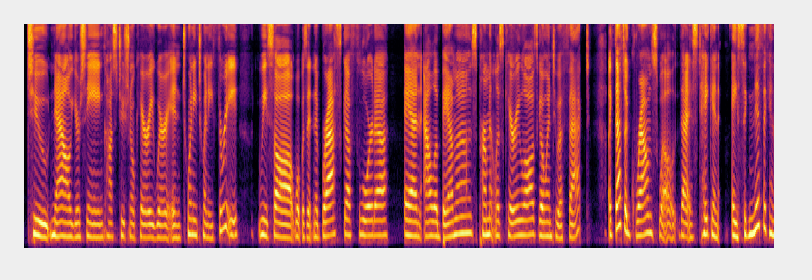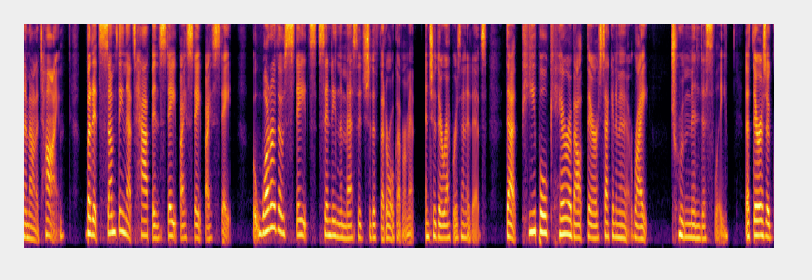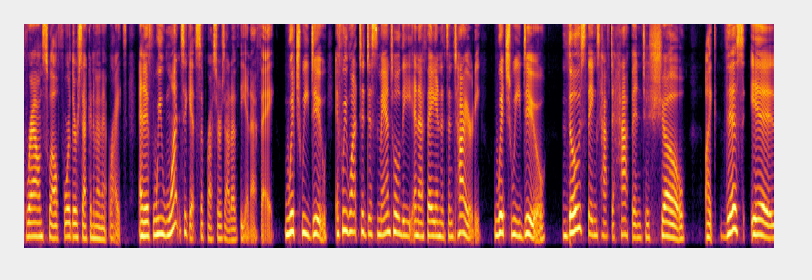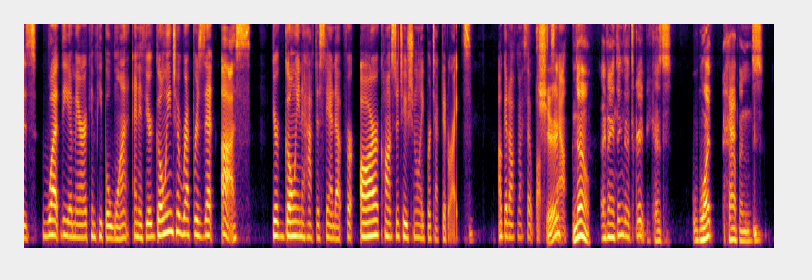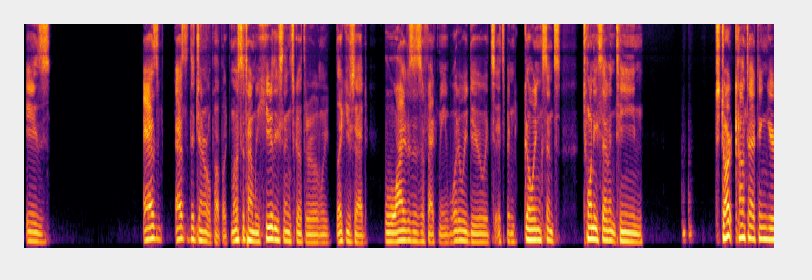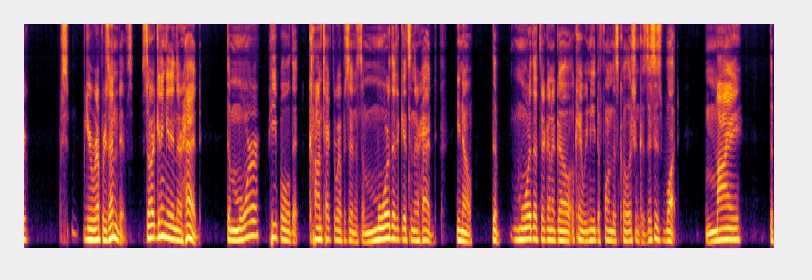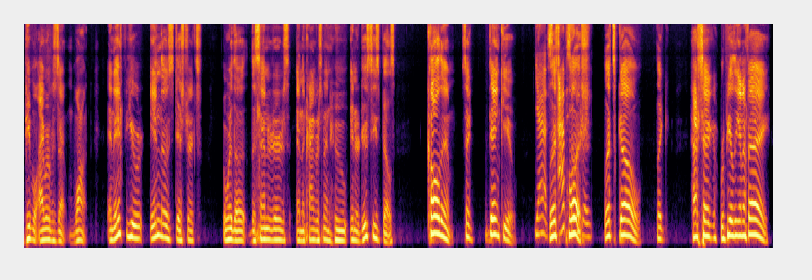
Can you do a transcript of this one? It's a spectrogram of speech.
to now you're seeing constitutional carry where in 2023 we saw what was it Nebraska, Florida, and Alabama's permitless carry laws go into effect, like that's a groundswell that has taken a significant amount of time, but it's something that's happened state by state by state. But what are those states sending the message to the federal government and to their representatives that people care about their Second Amendment right tremendously? That there is a groundswell for their Second Amendment rights. And if we want to get suppressors out of the NFA, which we do, if we want to dismantle the NFA in its entirety, which we do, those things have to happen to show like this is what the American people want. And if you're going to represent us, you're going to have to stand up for our constitutionally protected rights. I'll get off my soapbox Sure. now. No, and I think that's great because what happens is as as the general public, most of the time we hear these things go through and we like you said, well, why does this affect me? What do we do? It's it's been going since 2017. Start contacting your your representatives. Start getting it in their head. The more people that contact the representatives, the more that it gets in their head, you know, the more that they're going to go, okay, we need to form this coalition because this is what my the people I represent want. And if you're in those districts where the the senators and the congressmen who introduce these bills, call them. Say thank you. Yes, Let's push. Let's go. Hashtag repeal the NFA.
